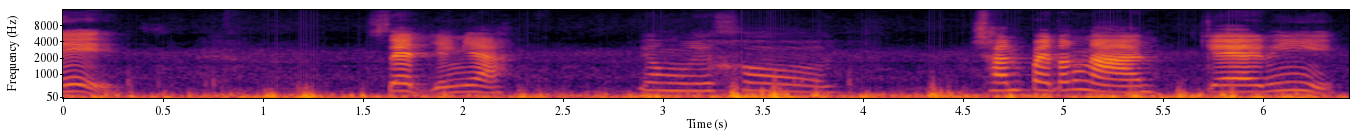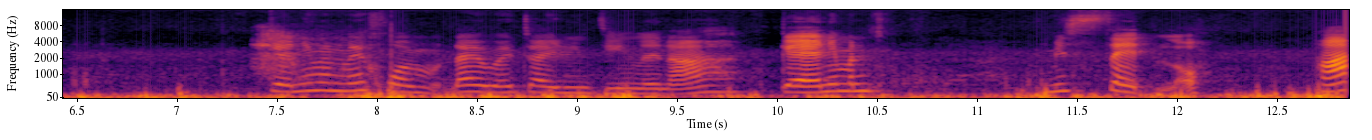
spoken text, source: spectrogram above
นี่ เสร็จยังเนี่ย ยังเลยค่ะฉันไปตั้งนาน แกนี่ แกนี่มันไม่ควรได้ไว้ใจจริง ๆ เลยนะ แกนี่มันมิเสร็จเหรอ ฮะ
